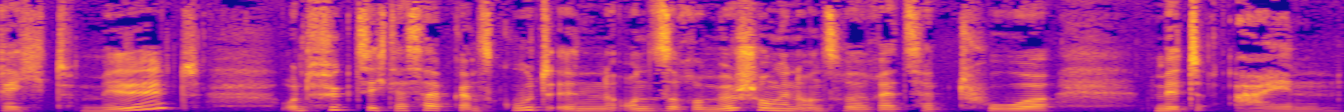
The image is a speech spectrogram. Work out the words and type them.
recht mild und fügt sich deshalb ganz gut in unsere Mischung, in unsere Rezeptur mit ein.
